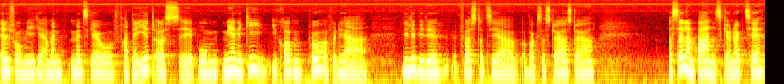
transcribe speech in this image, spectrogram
alfa og omega, og man, man skal jo fra dag et også øh, bruge mere energi i kroppen på at få det her lille bitte foster til at, at vokse større og større. Og selvom barnet skal jo nok tage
